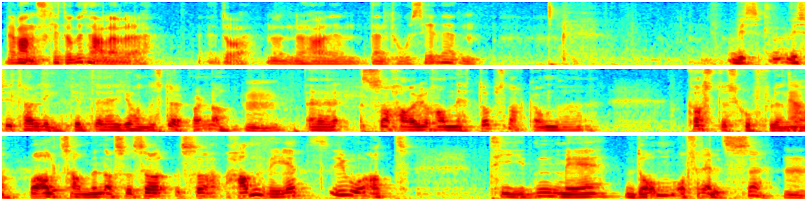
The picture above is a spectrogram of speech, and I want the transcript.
det er vanskelig å tale over det da, når, når du har den, den tosidigheten. Hvis, hvis, vi tar linken til Johannes døperen, da, mm. eh, så har jo han nettopp snakka om eh, kasteskuffelen ja. og, alt sammen. Altså, så, så, han vet jo at tiden med dom og frelse mm.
